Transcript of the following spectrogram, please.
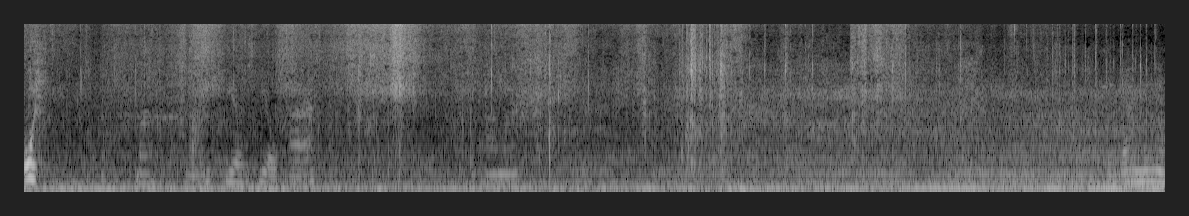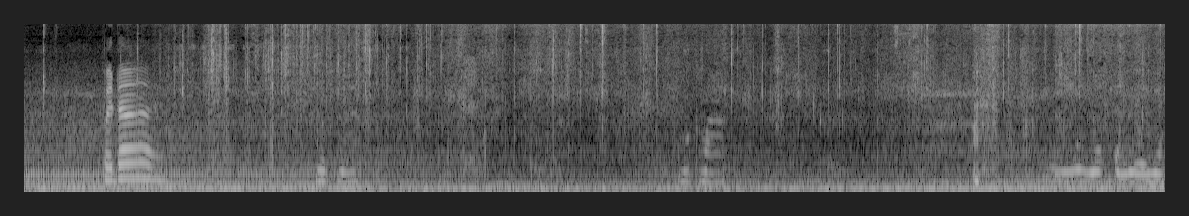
อุ้ยมาหลังเกี่ยวเกี่ยวขา ไปได้มุดมามุดมาโอ้ยลกจังเลยเนี่ย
